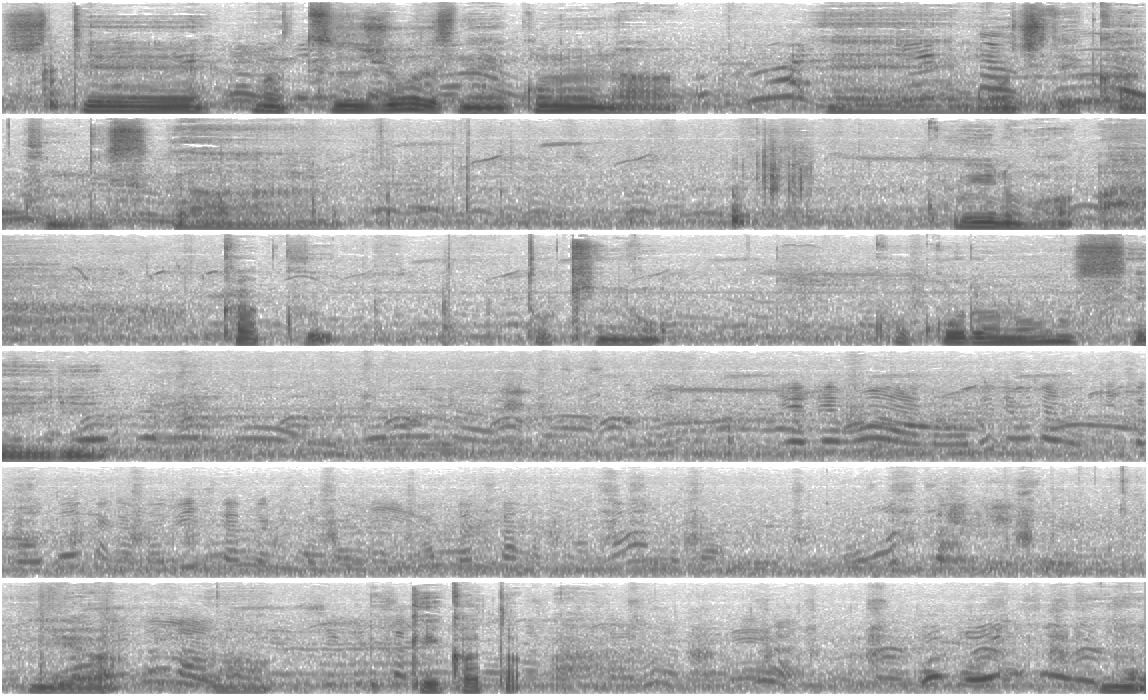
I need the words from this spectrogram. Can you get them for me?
そして、まあ、通常ですねこのような、えー、文字で書くんですがこういうのが書く時の心の整理いやでもあの私も多分きっとお父さんが伸びした時とかに当たったのかなとか思ったんですいや、まあ、受け方も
